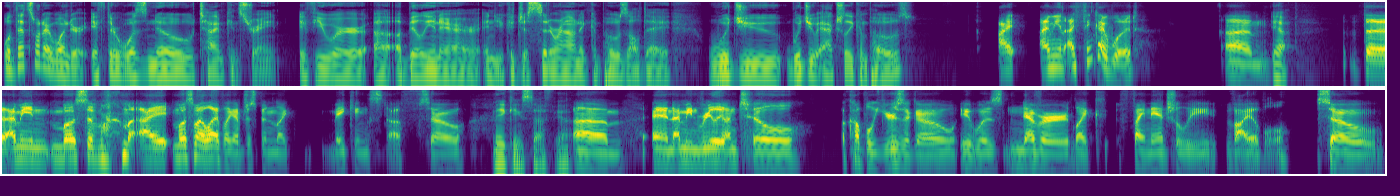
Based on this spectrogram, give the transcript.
Well, that's what I wonder. If there was no time constraint, if you were a, a billionaire and you could just sit around and compose all day, would you would you actually compose? I I mean I think I would. Um, yeah. The I mean most of my I most of my life like I've just been like making stuff. So making stuff, yeah. Um, and I mean, really, until a couple years ago, it was never like financially viable. So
